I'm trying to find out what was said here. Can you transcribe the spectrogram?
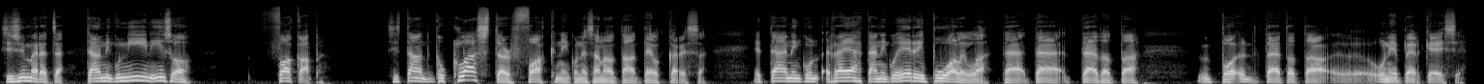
Siis ymmärrätkö, tämä on niin, kuin niin iso fuck up. Siis tämä on niin kuin clusterfuck, niin kuin ne sanotaan telkkarissa. Että tämä niin kuin räjähtää niin kuin eri puolilla tämä, tämä, tämä tota, tämä tota, Uniper-keissi.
